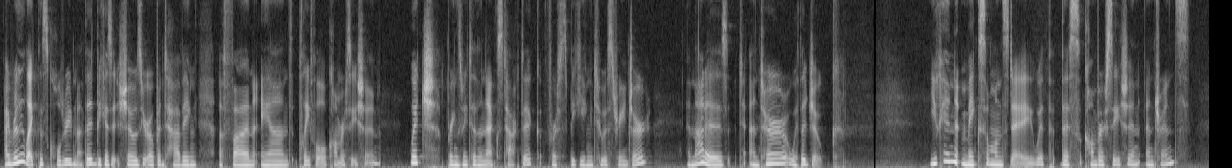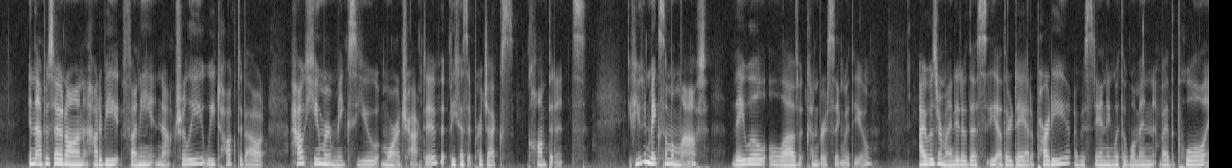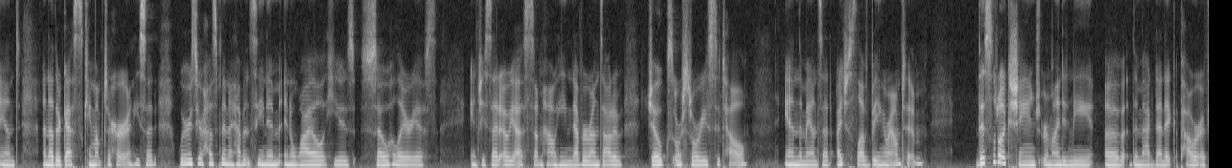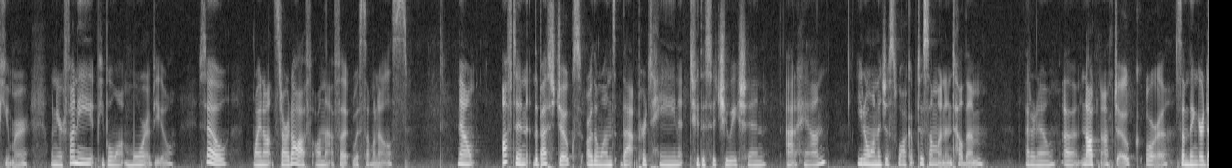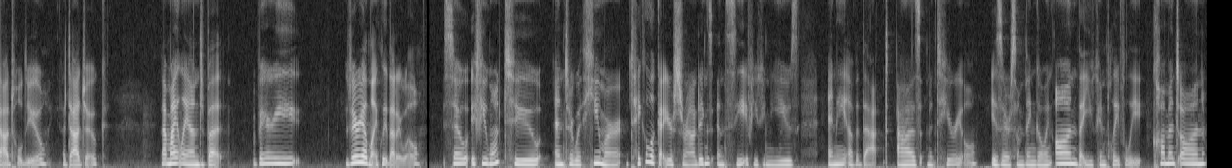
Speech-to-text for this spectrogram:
I really like this cold read method because it shows you're open to having a fun and playful conversation. Which brings me to the next tactic for speaking to a stranger, and that is to enter with a joke. You can make someone's day with this conversation entrance. In the episode on how to be funny naturally, we talked about how humor makes you more attractive because it projects confidence. If you can make someone laugh, they will love conversing with you. I was reminded of this the other day at a party. I was standing with a woman by the pool, and another guest came up to her and he said, Where is your husband? I haven't seen him in a while. He is so hilarious. And she said, Oh, yes, somehow he never runs out of jokes or stories to tell. And the man said, I just love being around him. This little exchange reminded me of the magnetic power of humor. When you're funny, people want more of you. So, why not start off on that foot with someone else? Now, often the best jokes are the ones that pertain to the situation at hand. You don't want to just walk up to someone and tell them, I don't know, a knock knock joke or a, something your dad told you, a dad joke. That might land, but very, very unlikely that it will. So, if you want to enter with humor, take a look at your surroundings and see if you can use any of that as material. Is there something going on that you can playfully comment on?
